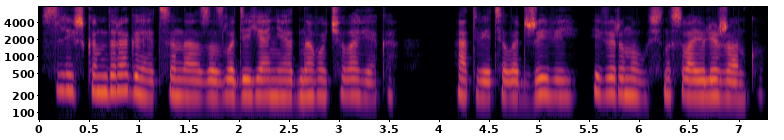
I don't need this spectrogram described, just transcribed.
«Слишком дорогая цена за злодеяние одного человека», — ответила Дживей и вернулась на свою лежанку.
